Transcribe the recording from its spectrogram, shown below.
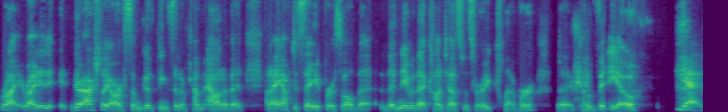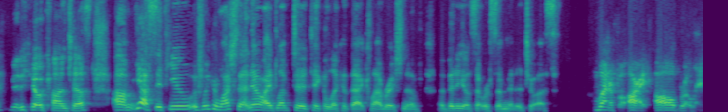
Right, right. It, it, there actually are some good things that have come out of it. And I have to say, first of all, that the name of that contest was very clever, the co-video. Yes. Video contest. Um, yes if you if we can watch that now i'd love to take a look at that collaboration of, of videos that were submitted to us. Wonderful. All right i'll roll it.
